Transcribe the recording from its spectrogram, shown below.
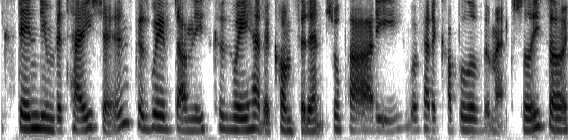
extend invitations because we've done this because we had a confidential party. We've had a couple of them actually. So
